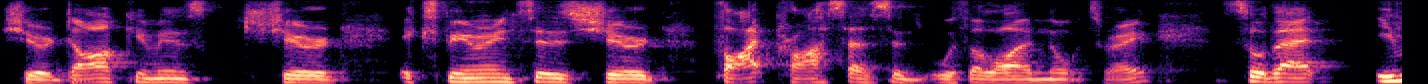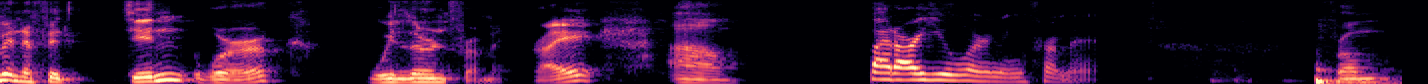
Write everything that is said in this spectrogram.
shared documents, shared experiences, shared thought processes with a lot of notes, right? So that even if it didn't work, we learn from it, right? Um, but are you learning from it? From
